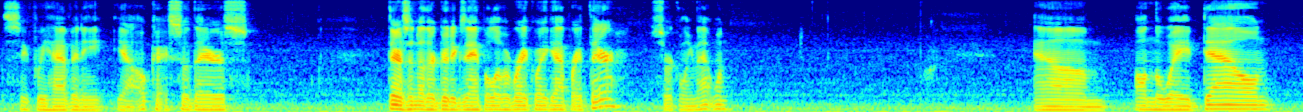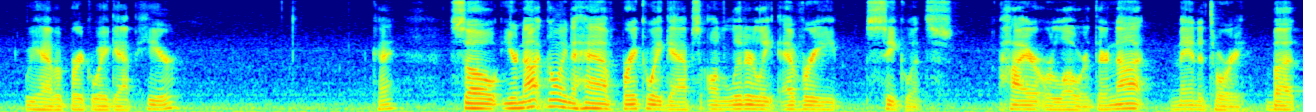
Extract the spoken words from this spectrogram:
let's see if we have any. Yeah, okay. So there's there's another good example of a breakaway gap right there. Circling that one. Um, on the way down, we have a breakaway gap here. Okay, so you're not going to have breakaway gaps on literally every sequence, higher or lower. They're not mandatory, but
